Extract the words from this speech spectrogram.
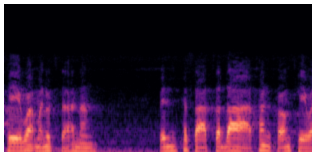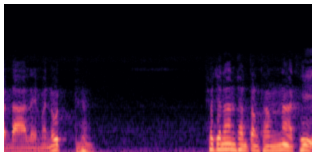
เทวมนุษย์สานัง เป็นพระศาสดาทั้งของเทวดาและมนุษย์ เพราะฉะนั้นท่านต้องทำหน้าที่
